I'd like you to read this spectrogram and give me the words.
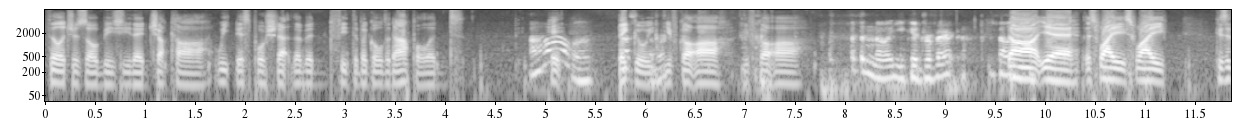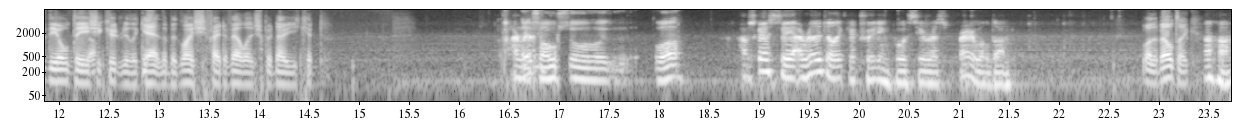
Villager zombies, you then chuck a weakness potion at them and feed them a golden apple, and Oh, that's bingo, clever. you've got a, you've got a. I didn't know you could revert. villagers. No, yeah, that's why it's why because in the old days you couldn't really get them unless you found a village, but now you can. I, really, It's also what? I was going to say I really do like your trading post here. It's very well done. Well, the building. Uh huh.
